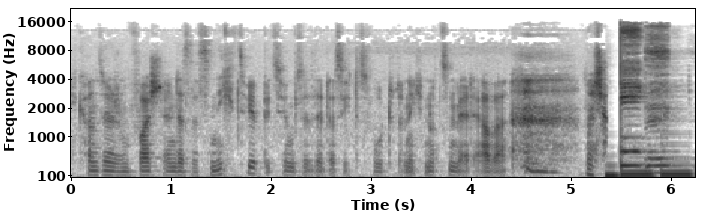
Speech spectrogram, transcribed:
Ich kann mir schon vorstellen, dass es nichts wird, beziehungsweise dass ich das Foto dann nicht nutzen werde, aber mal schauen.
